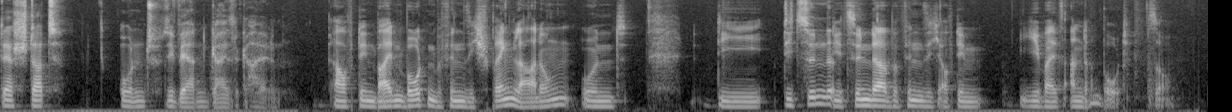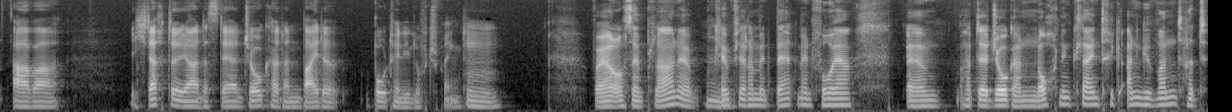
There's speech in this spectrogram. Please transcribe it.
der Stadt und sie werden Geisel gehalten. Auf den beiden Booten befinden sich Sprengladungen und die, Die Zünde. die Zünder befinden sich auf dem jeweils anderen Boot. So. Aber ich dachte ja, dass der Joker dann beide Boote in die Luft sprengt. War ja auch sein Plan. Er kämpft ja dann mit Batman vorher. Ähm, hat der Joker noch einen kleinen Trick angewandt, hat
